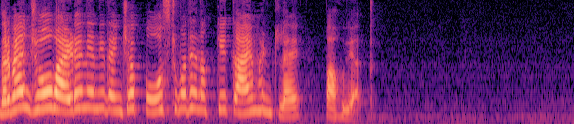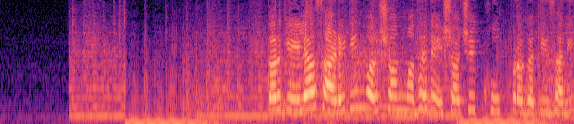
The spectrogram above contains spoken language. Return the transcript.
दरम्यान जो बायडेन यांनी त्यांच्या पोस्टमध्ये नक्की काय म्हटलंय पाहूयात. तर गेल्या साडेतीन वर्षांमध्ये देशाची खूप प्रगती झाली.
